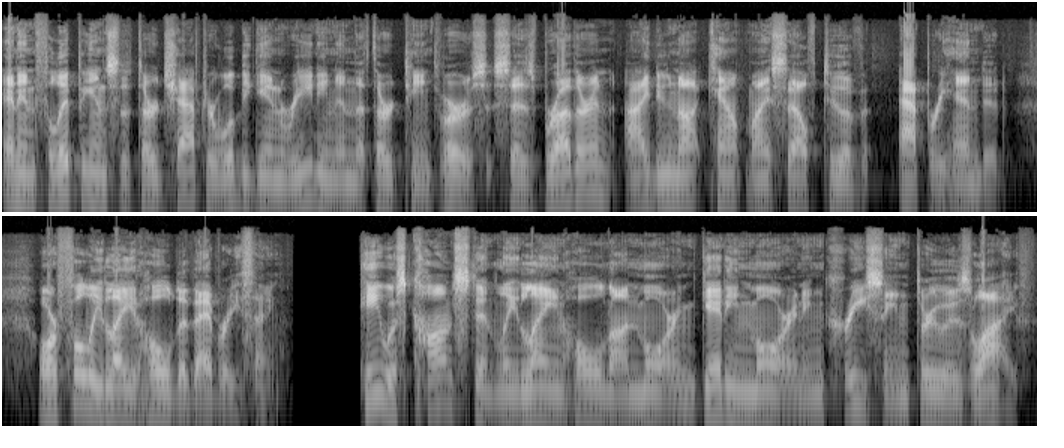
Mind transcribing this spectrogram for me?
And in Philippians, the third chapter, we'll begin reading in the 13th verse. It says, Brethren, I do not count myself to have apprehended or fully laid hold of everything. He was constantly laying hold on more and getting more and increasing through his life.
